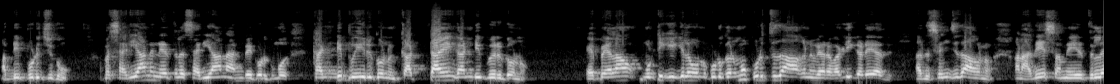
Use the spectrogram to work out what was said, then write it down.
அப்படி பிடிச்சிக்கும். அப்ப சரியான நேரத்துல சரியான அன்பை கொடுக்கும்போது கண்டிப்பு இருக்கணும். கட்டாயம் கண்டிப்பு இருக்கணும். எப்பயெல்லாம் முட்டிக்கு கீழே ஒண்ணு கொடுக்கணுமோ கொடுத்துதான் ஆகணும். வேற வழி கிடையாது. அது செஞ்சுதான் ஆகணும். ஆனா அதே சமயத்துல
